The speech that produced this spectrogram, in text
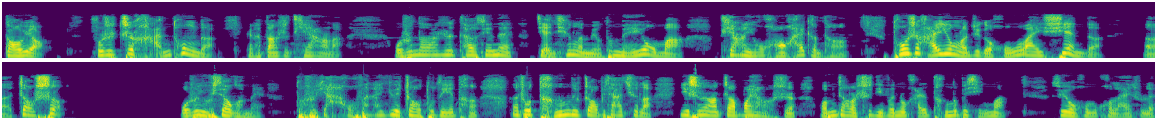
膏药，说是治寒痛的，给他当时贴上了。我说那当时他现在减轻了没有？他没有嘛，贴上以后好像还更疼，同时还用了这个红外线的呃照射。我说有效果没？他说呀，我反正越照肚子越疼，那时候疼的就照不下去了。医生让照半小时，我们照了十几分钟，孩子疼的不行嘛，所以我后后来说了，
